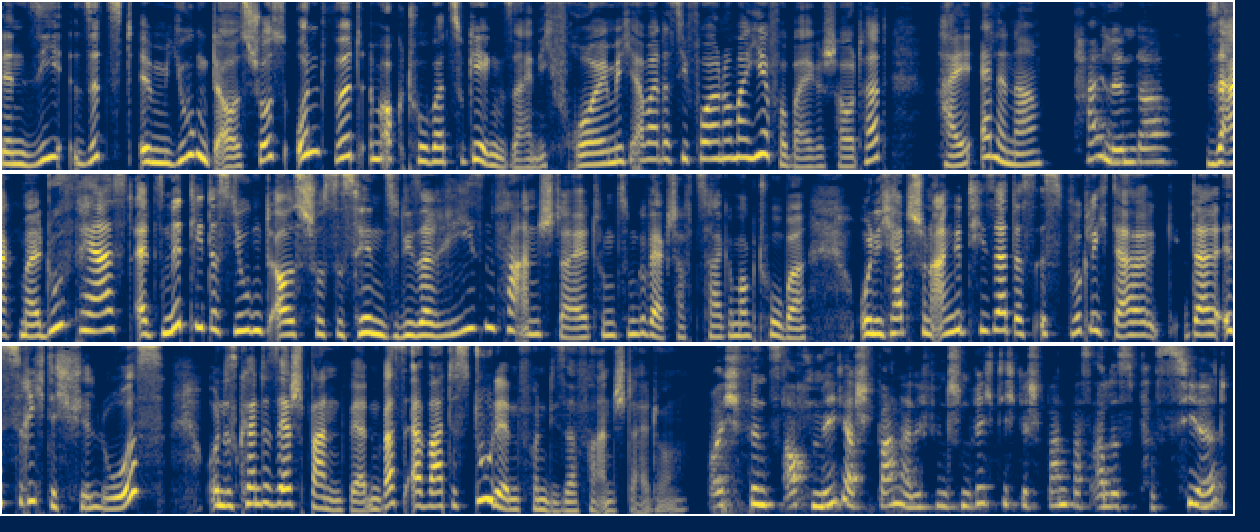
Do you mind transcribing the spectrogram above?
denn sie sitzt im Jugendausschuss und wird im Oktober zugegen sein. Ich freue mich aber, dass sie vorher nochmal hier vorbeigeschaut hat. Hi Elena. Hi Linda. Sag mal, du fährst als Mitglied des Jugendausschusses hin zu dieser Riesenveranstaltung zum Gewerkschaftstag im Oktober. Und ich habe es schon angeteasert, das ist wirklich, da, da ist richtig viel los und es könnte sehr spannend werden. Was erwartest du denn von dieser Veranstaltung? Oh, ich finde es auch mega spannend. Ich bin schon richtig gespannt, was alles passiert,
